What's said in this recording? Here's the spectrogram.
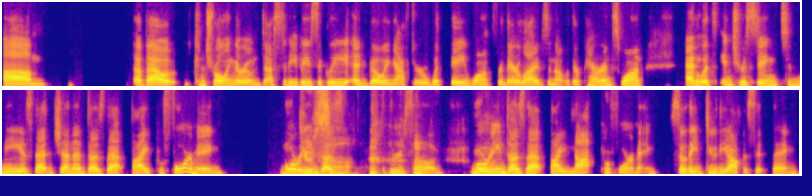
Um about controlling their own destiny basically and going after what they want for their lives and not what their parents want. And what's interesting to me is that Jenna does that by performing. Maureen Through does song. through song. Maureen does that by not performing. So they do the opposite thing.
